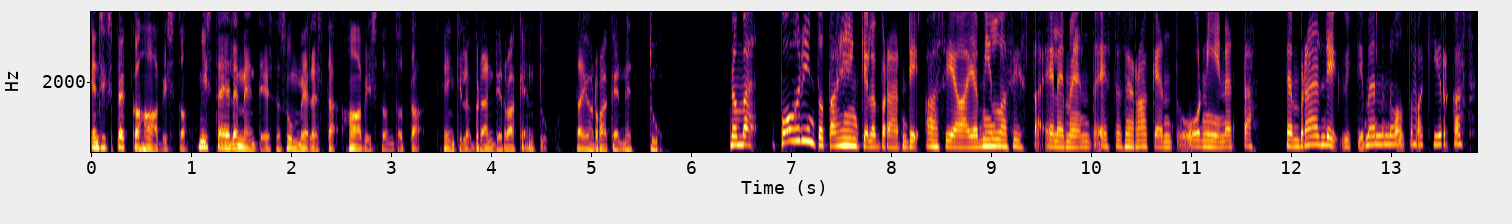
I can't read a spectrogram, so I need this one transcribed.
ensiksi Pekka Haavisto. Mistä elementeistä sun mielestä Haaviston tota henkilöbrändi rakentuu tai on rakennettu? No mä pohdin tota henkilöbrändiasiaa ja millaisista elementeistä se rakentuu niin, että sen brändin ytimen on oltava kirkas,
